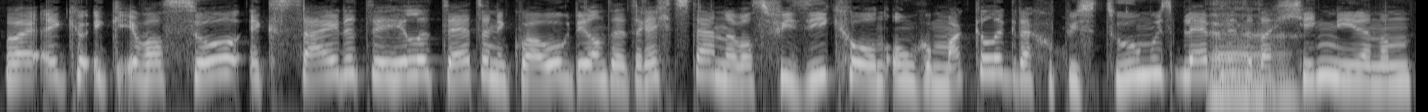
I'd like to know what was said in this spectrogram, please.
Waar ik, ik was zo excited de hele tijd en ik wou ook de hele tijd recht staan. Dat was fysiek gewoon ongemakkelijk dat je op je stoel moest blijven Ja. zitten. Dat ging niet. En dan,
